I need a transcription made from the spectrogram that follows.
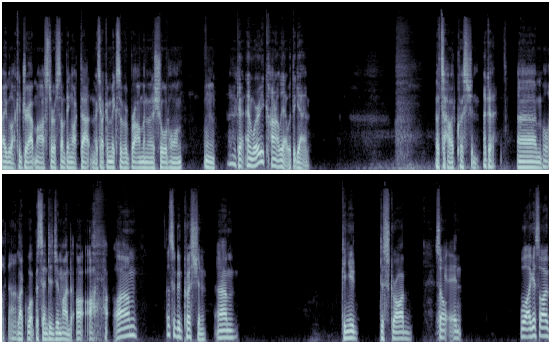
maybe like a Droughtmaster or something like that, and it's like a mix of a Brahman and a Shorthorn. Okay. And where are you currently at with the game? That's a hard question. Okay. Um, like that. like what percentage am I? Uh, uh, um, that's a good question. Um, can you describe? So- like, in, Well, I guess I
